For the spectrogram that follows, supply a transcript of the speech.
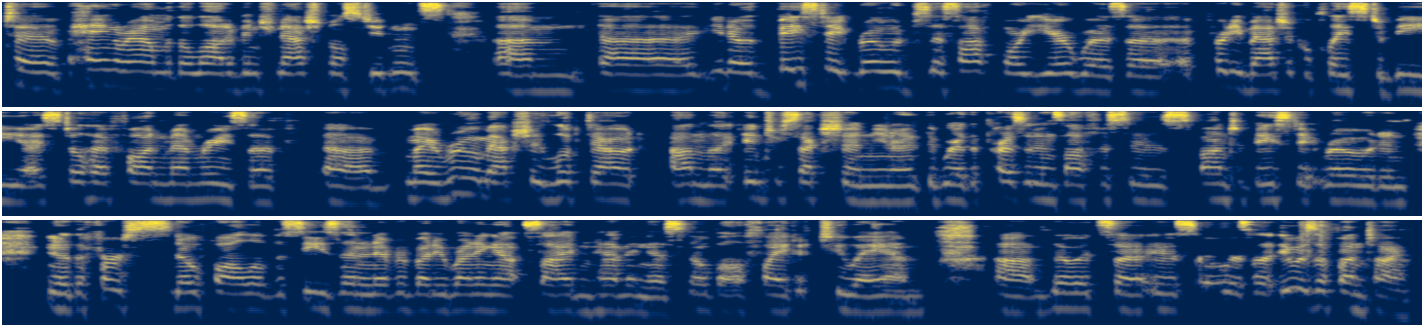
to hang around with a lot of international students. Um, uh, you know, Bay State Road, the sophomore year, was a, a, pretty magical place to be. I still have fond memories of uh, my room. Actually, looked out on the intersection, you know, where the president's office is, onto Bay State Road, and you know, the first snowfall of the season, and everybody running outside and having a snowball fight at two a.m. Um, though it's a, it's it was a, it was a fun time.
